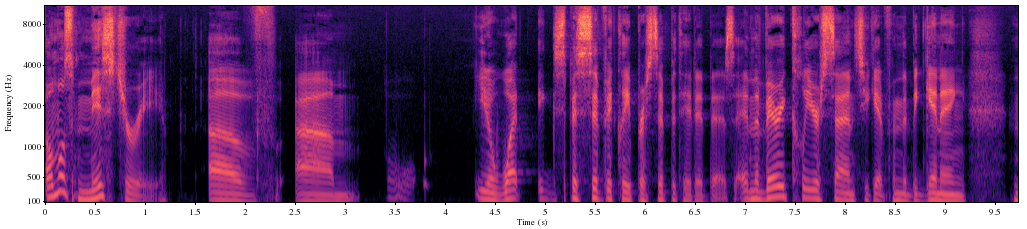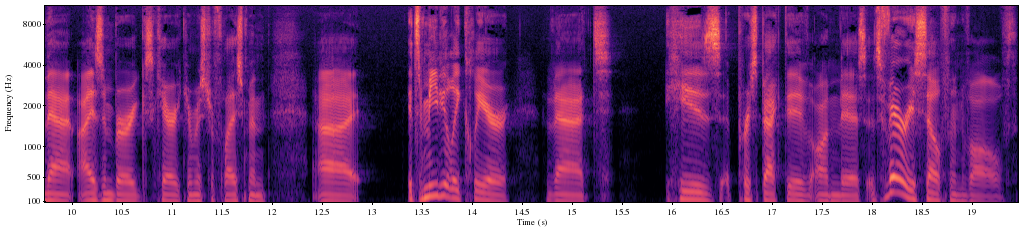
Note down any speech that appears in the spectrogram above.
almost mystery of um, you know what specifically precipitated this in the very clear sense you get from the beginning that eisenberg's character mr fleischman uh, it's immediately clear that his perspective on this is very self-involved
